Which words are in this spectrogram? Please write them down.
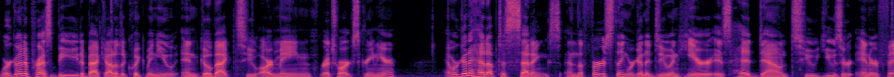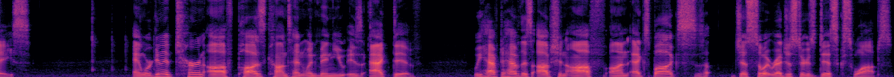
we're going to press B to back out of the quick menu and go back to our main RetroArch screen here. And we're going to head up to settings. And the first thing we're going to do in here is head down to user interface. And we're going to turn off pause content when menu is active we have to have this option off on Xbox just so it registers disk swaps.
